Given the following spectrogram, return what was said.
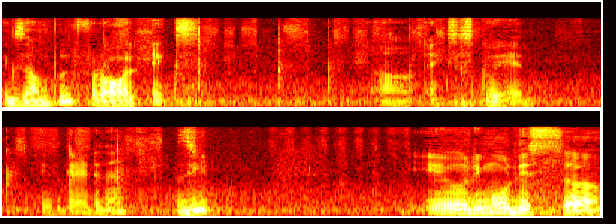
example for all x uh, x square is greater than 0 you remove this uh,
